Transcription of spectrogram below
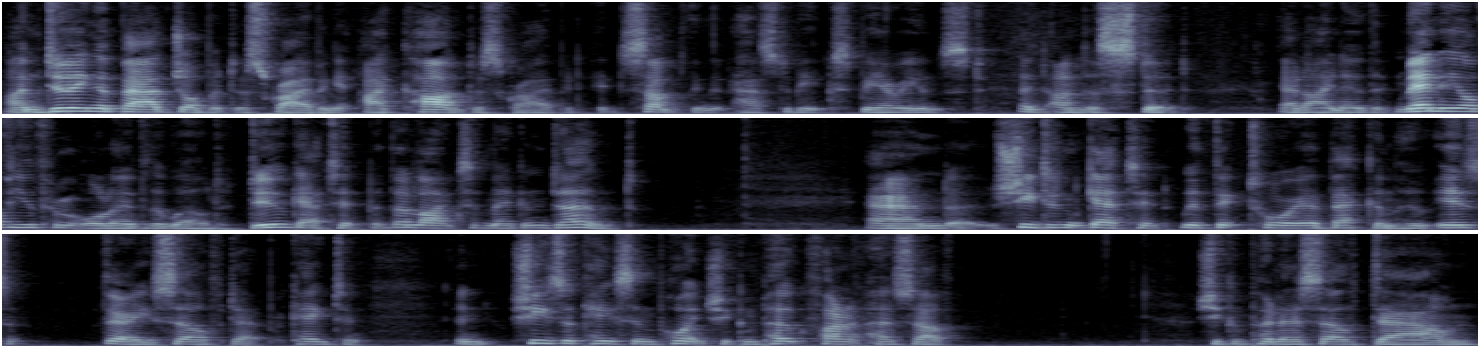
I'm doing a bad job at describing it. I can't describe it. It's something that has to be experienced and understood. And I know that many of you from all over the world do get it, but the likes of Meghan don't. And uh, she didn't get it with Victoria Beckham, who is very self deprecating. And she's a case in point. She can poke fun at herself. She can put herself down.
